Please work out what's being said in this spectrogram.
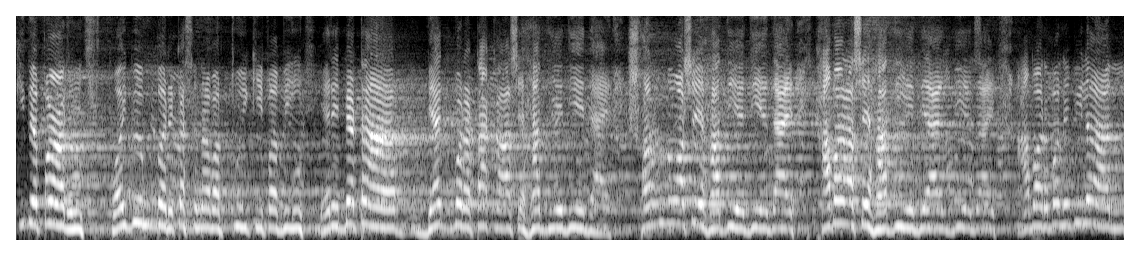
কি ব্যাপার? পয়গম্বরের কাছে না আবার তুই কি পাবি? এরে বেটা, ব্যাগ ভরা টাকা আসে, হাতিয়ে দিয়ে দেয়। স্বর্ণ আসে, হাতিয়ে দিয়ে দেয়। খাবার আসে, হাতিয়ে দেয়, দিয়ে দেয়। আবার বলে, বিলাল,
